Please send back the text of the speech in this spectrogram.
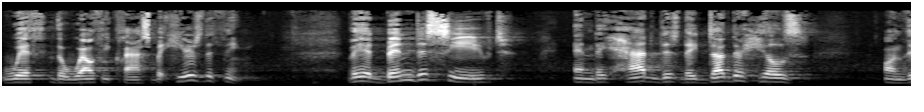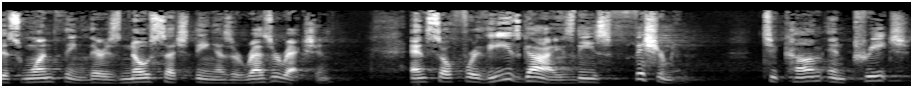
with the wealthy class. But here's the thing. They had been deceived and they had this, they dug their heels on this one thing. There is no such thing as a resurrection. And so for these guys, these fishermen, to come and preach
